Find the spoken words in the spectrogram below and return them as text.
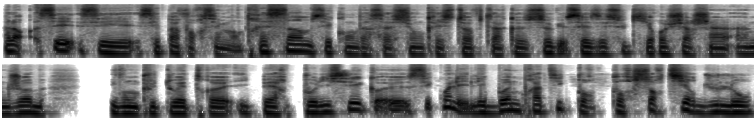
alors c'est c'est pas forcément très simple ces conversations, Christophe. C'est-à-dire que ceux, celles et ceux qui recherchent un, job, ils vont plutôt être euh, hyper policiers. Euh, c'est quoi les, bonnes pratiques pour pour sortir du lot?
